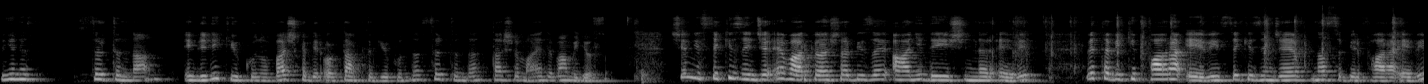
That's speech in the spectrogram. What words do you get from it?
yine sırtından evlilik yükünü başka bir ortaklık yükünden sırtından taşımaya devam ediyorsun. Şimdi 8. ev arkadaşlar bize ani değişimler evi ve tabii ki para evi. 8. ev nasıl bir para evi?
